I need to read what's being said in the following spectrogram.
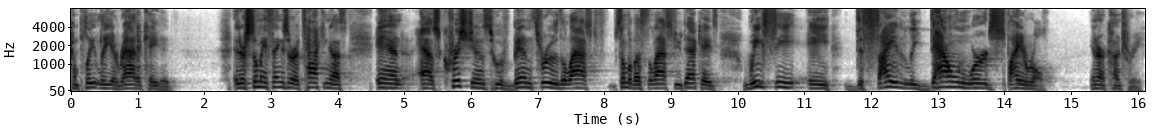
completely eradicated. There's so many things that are attacking us. And as Christians who have been through the last, some of us, the last few decades, we see a decidedly downward spiral in our country.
